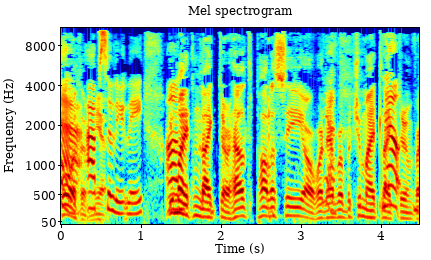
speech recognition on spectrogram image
yeah, for them, yeah. absolutely. You Um, mightn't like their health policy or whatever, yeah. but you might now, like their environmental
